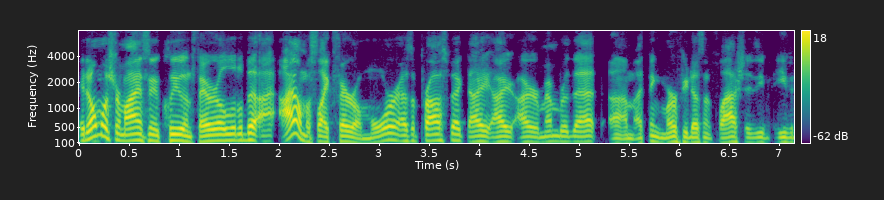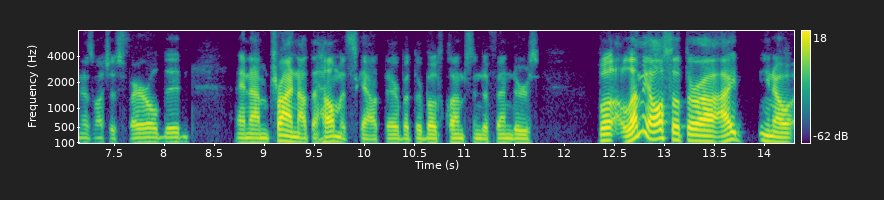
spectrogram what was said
It almost reminds me of Clelin Ferrell a little bit. I, I almost like Ferrell more as a prospect. I I, I remember that. Um, I think Murphy doesn't flash as even, even as much as Ferrell did, and I'm trying not the helmet scout there, but they're both Clemson defenders. But let me also throw out, I you know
